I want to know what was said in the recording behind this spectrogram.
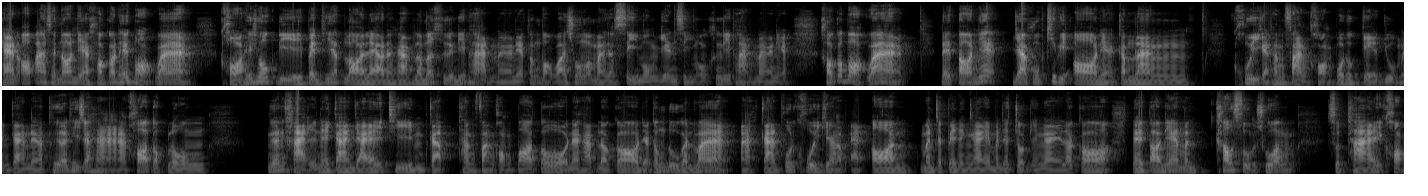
Hand of Arsenal เนี่ยเขาก็ได้บอกว่าขอให้โชคดีเป็นที่เรียบร้อยแล้วนะครับแล้วเมื่อคืนที่ผ่านมาเนี่ยต้องบอกว่าช่วงประมาณสักสี่โมงเย็นสี่โมงครึ่งที่ผ่านมาเนี่ยเขาก็บอกว่าในตอนเนี้ยยาคูบ QPR เนี่ยกำลังคุยกับทางฝั่งของโปรตุเกสอยู่เหมือนกันนะเพื่อที่จะหาข้อตกลงเงื่อนไขในการย้ายทีมกับทางฝั่งของปอโต้นะครับแล้วก็เดี๋ยวต้องดูกันว่าอะการพูดคุยเกี่ยวกับแอดออนมันจะเป็นยังไง มันจะจบยังไง แล้วก็ในตอนเนี้ยมันเข้าสู่ช่วง สุดท้ายของ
